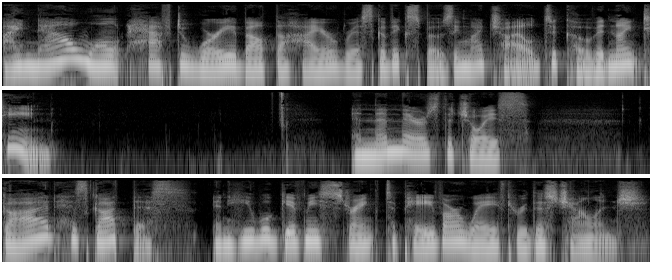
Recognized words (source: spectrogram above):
I now won't have to worry about the higher risk of exposing my child to COVID 19. And then there's the choice God has got this, and He will give me strength to pave our way through this challenge.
